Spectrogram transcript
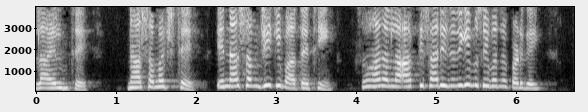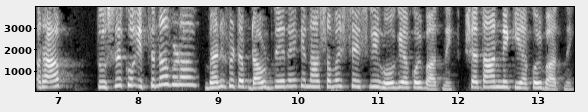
لا علم تھے نہ سمجھ تھے، یہ نہ سمجھی کی باتیں تھیں۔ سبحان اللہ، آپ کی ساری زندگی مصیبت میں پڑ گئی۔ اور آپ دوسرے کو اتنا بڑا بینیفٹ آف ڈاؤٹ دے رہے ہیں کہ نہ سمجھتے اس لیے ہو گیا، کوئی بات نہیں۔ شیطان نے کیا، کوئی بات نہیں۔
